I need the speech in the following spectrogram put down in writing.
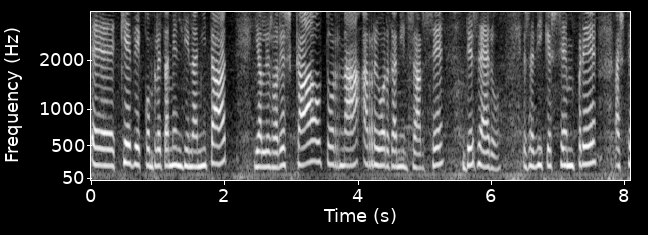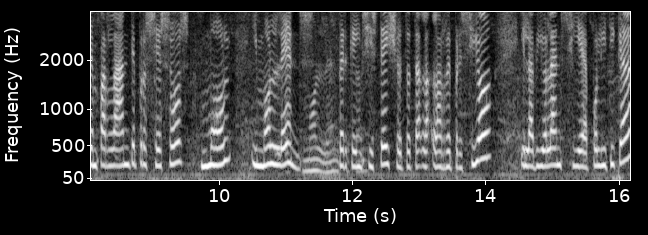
eh, quede completament dinamitat i aleshores cal tornar a reorganitzar-se de zero. És a dir, que sempre estem parlant de processos molt i molt lents, molt lents perquè, insisteixo, tota la, la repressió i la violència política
